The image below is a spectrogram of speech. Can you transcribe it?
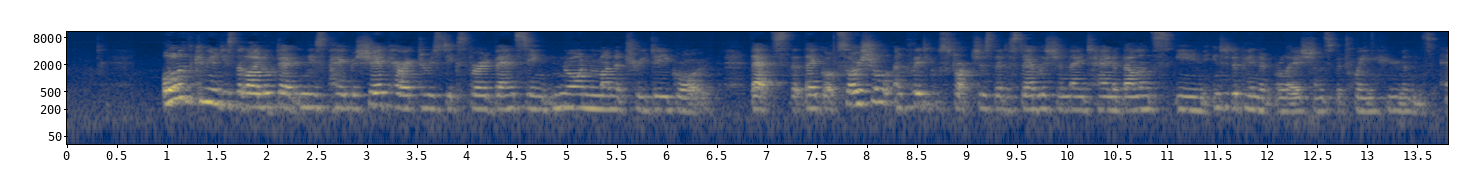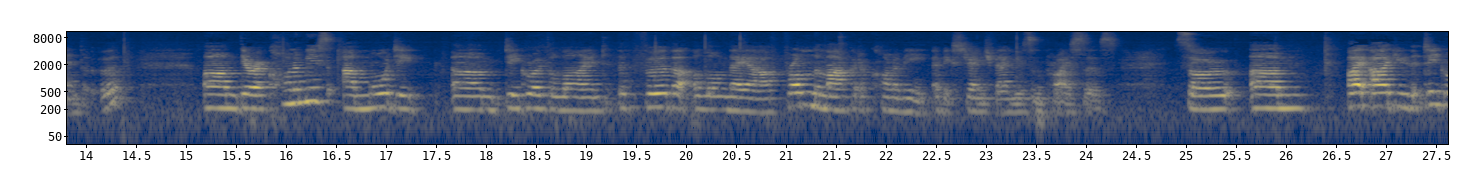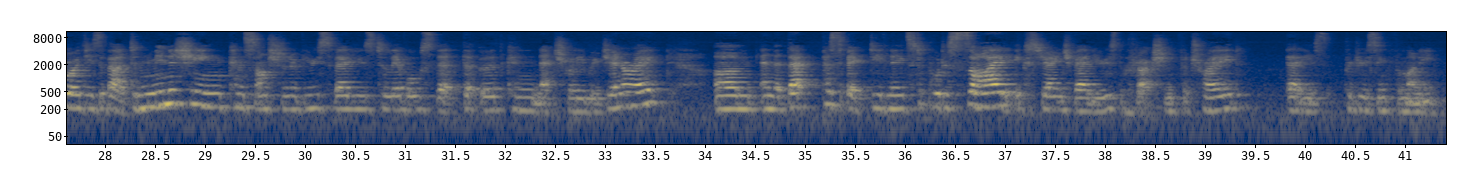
All of the communities that I looked at in this paper share characteristics for advancing non monetary degrowth. That's that they've got social and political structures that establish and maintain a balance in interdependent relations between humans and the earth. Um, their economies are more de- um, degrowth aligned the further along they are from the market economy of exchange values and prices. So um, I argue that degrowth is about diminishing consumption of use values to levels that the earth can naturally regenerate, um, and that that perspective needs to put aside exchange values, the production for trade, that is, producing for money.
